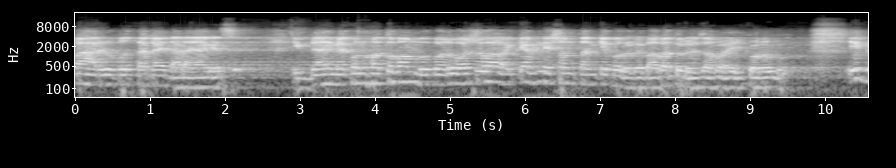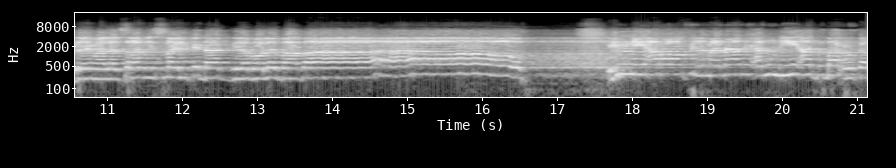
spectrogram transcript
পাহাড়ের উপত্যকায় দাঁড়ায় গেছে। ইব্রাহিম এখন হতবম্ব বড় অসহায়, কেমনে সন্তানকে বলবে, বাবা, তোর জবাই করব। ইব্রাহিম আলাহ সালাম ইসমাইলকে ডাক দিয়া বলে, বাবা, ইন্নি আরা ফিল মানামি আন্নি আদবাহুকা,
